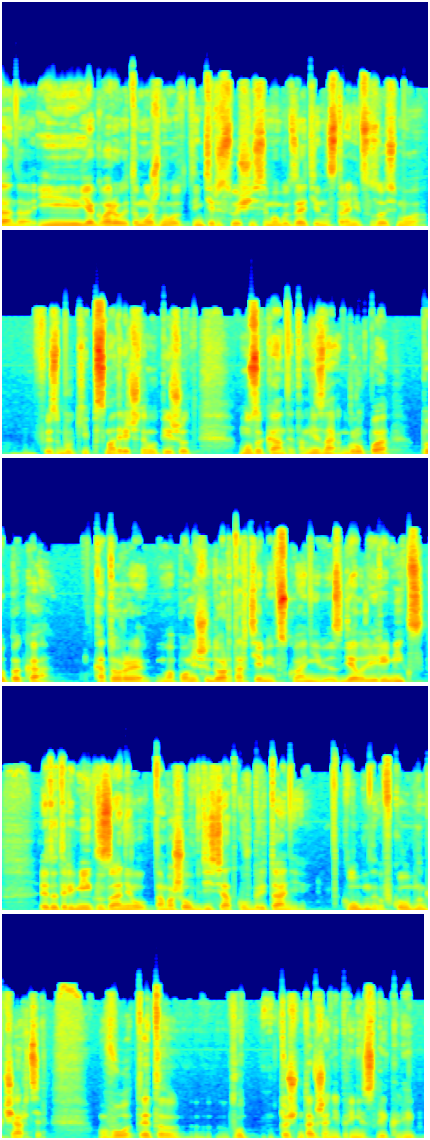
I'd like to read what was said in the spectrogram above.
да, да. И я говорю, это можно, вот интересующиеся могут зайти на страницу Зосимова в Фейсбуке и посмотреть, что ему пишут музыканты. Там, не знаю, группа ППК, которые, а помнишь, Эдуард Артемьевскую, они сделали ремикс. Этот ремикс занял, там вошел в десятку в Британии, клубный, в клубном чарте. Вот, это вот точно так же они принесли клип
